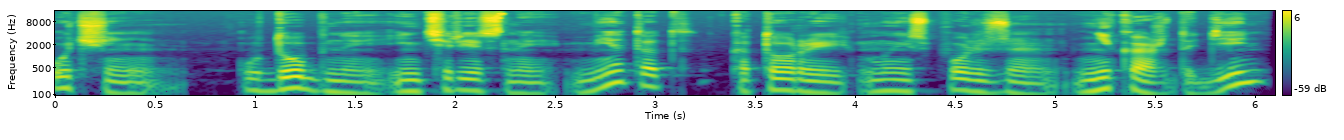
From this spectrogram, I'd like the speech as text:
очень удобный, интересный метод, который мы используем не каждый день,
